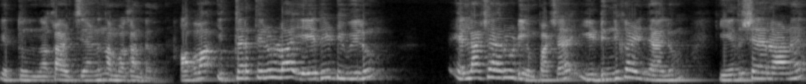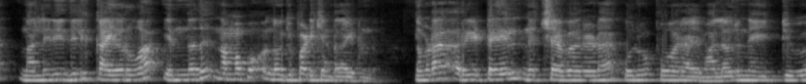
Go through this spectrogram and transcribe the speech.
എത്തുന്ന കാഴ്ചയാണ് നമ്മൾ കണ്ടത്. അപ്പോൾ ഇത്തരത്തിലുള്ള ഏത് ഇടിവിലും എല്ലാ ഷെയറും ഇടിയും. പക്ഷെ ഇടിഞ്ഞു കഴിഞ്ഞാലും ഏത് ഷെയറാണ് നല്ല രീതിയിൽ കയറുക എന്നത് നമ്മൾ നോക്കി പഠിക്കേണ്ടതായിട്ടുണ്ട്. നമ്മുടെ റീറ്റെയിൽ നിക്ഷേപകരുടെ ഒരു പോരായ്മ അല്ല ഒരു നെഗറ്റീവ്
